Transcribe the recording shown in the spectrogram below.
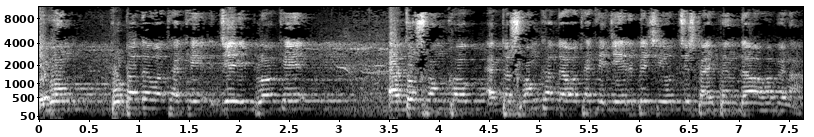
এবং কোটা দেওয়া থাকে যে এই ব্লকে এত সংখ্যক, একটা সংখ্যা দেওয়া থাকে যে এর বেশি হচ্ছে স্টাইপেন্ড দেওয়া হবে না।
